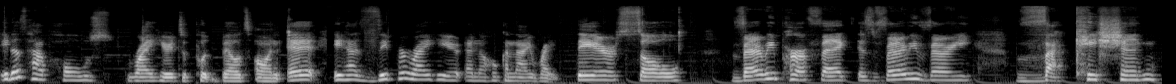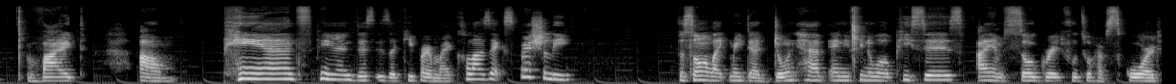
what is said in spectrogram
It does have holes right here to put belts on it. It has zipper right here and a hook and eye right there. So very perfect. It's very, very vacation vibe um, pants. Pants, this is a keeper in my closet, especially for someone like me that don't have any Fe Noel pieces. I am so grateful to have scored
